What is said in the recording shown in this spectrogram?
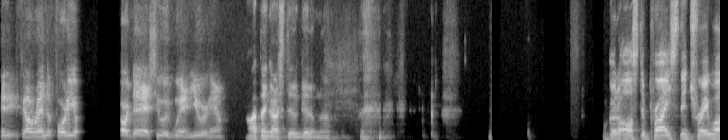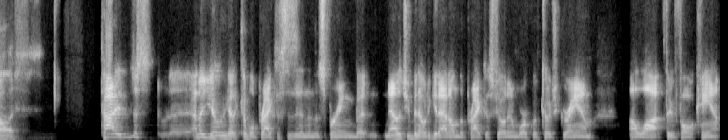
And if y'all ran the 40 yard dash, who would win, you or him? I think I still get him though. we'll go to Austin Price, then Trey Wallace. Ty, just I know you only got a couple of practices in in the spring, but now that you've been able to get out on the practice field and work with Coach Graham a lot through fall camp,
